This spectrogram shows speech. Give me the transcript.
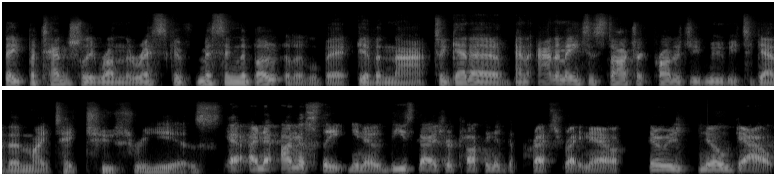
they potentially run the risk of missing the boat a little bit, given that to get a, an animated Star Trek Prodigy movie together might take two, three years. Yeah. And honestly, you know, these guys are talking to the press right now. There is no doubt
